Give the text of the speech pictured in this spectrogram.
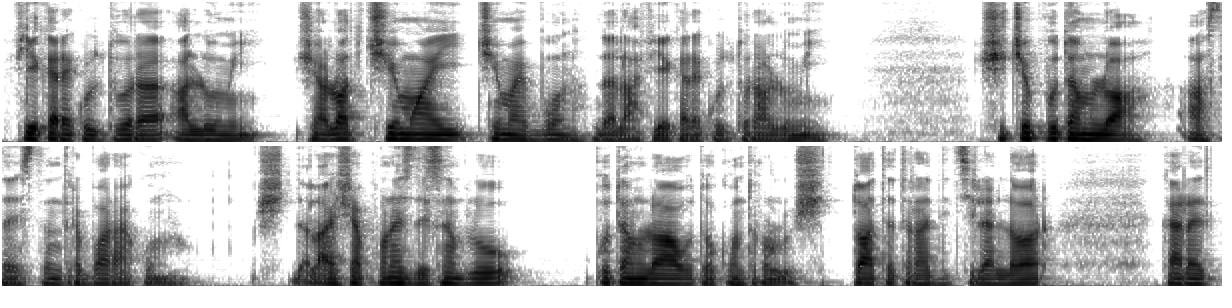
fiecare cultură a lumii și a luat ce mai, ce mai bun de la fiecare cultură a lumii. Și ce putem lua? Asta este întrebarea acum. Și de la japonezi, de exemplu, putem lua autocontrolul și toate tradițiile lor care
